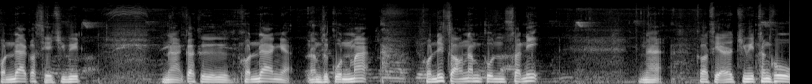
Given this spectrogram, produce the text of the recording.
คนแรกก็เสียชีวิตนะก็คือคนแรกเนี่ยนามสกุลมะ คนที่สองนามสกุลสนินะก็เสียชีวิตทั้งคู่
